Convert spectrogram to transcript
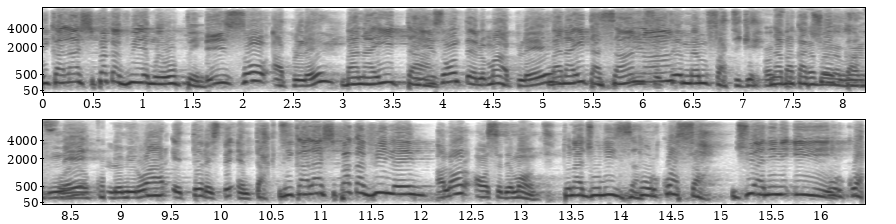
Likalashi mpaka vile mweupe. Ils ont appelé, banaita ils ont tellement appelé, banaita ils sana étaient même fatigués. na bakachoka. Mais le miroir était resté intact. likalashi mpaka vile Alors on se demande, tunajiuliza pourquoi ça? Juu ya nini hii Pourquoi?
